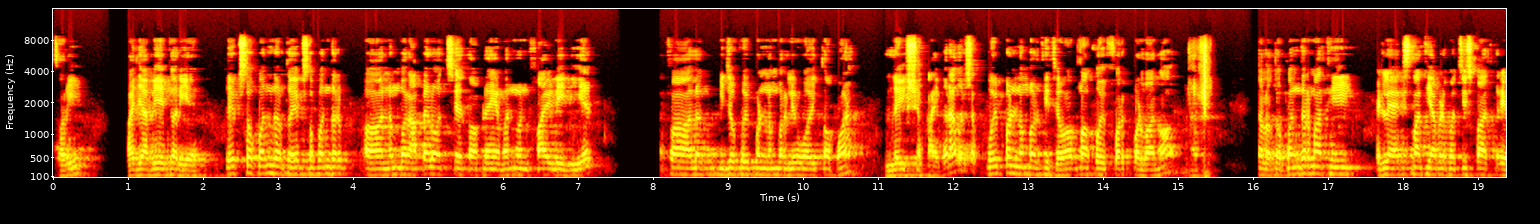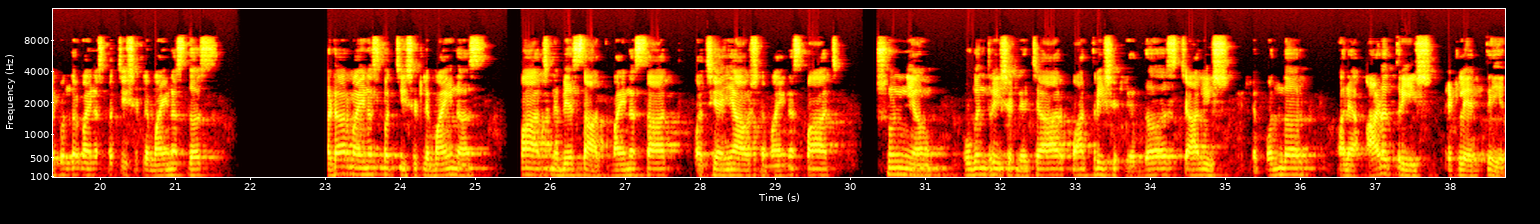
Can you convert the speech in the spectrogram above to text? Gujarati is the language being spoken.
સોરી ભાજ્યા બે કરીએ. તો એકસો પંદર, તો એકસો પંદર નંબર આપેલો જ છે, તો આપણે વન વન ફાઈવ લઈ લઈએ. અથવા અલગ બીજો કોઈ પણ નંબર લેવો હોય તો પણ લઈ શકાય. બરાબર છે? કોઈ પણ નંબરથી જવાબમાં કોઈ ફરક પડવાનો નથી. ચલો, તો પંદરમાંથી એટલે એક્સમાંથી આપણે પચીસ બાદ કરીએ. પંદર માઇનસ પચીસ એટલે માઇનસ દસ. અઢાર માઇનસ પચીસ એટલે માઇનસ પાંચ ને બે સાત. માઇનસ સાત, પછી અહીંયા આવશે માઇનસ પાંચ. શૂન્ય, ઓગણત્રીસ એટલે ચાર. પાંત્રીસ એટલે દસ. ચાલીસ એટલે પંદર. અને આડત્રીસ એટલે તેર.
